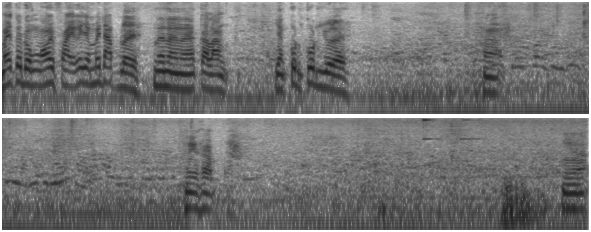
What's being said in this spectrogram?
แม้แตัวดงอ้อยไฟก็ยังไม่ดับเลยนั่นนะนะกำลังยังกุ้นๆอยู่เลยฮะนี่ครับนี่ฮะ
